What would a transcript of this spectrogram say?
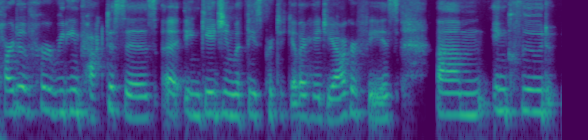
part of her reading practices, uh, engaging with these particular hagiographies, um, include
